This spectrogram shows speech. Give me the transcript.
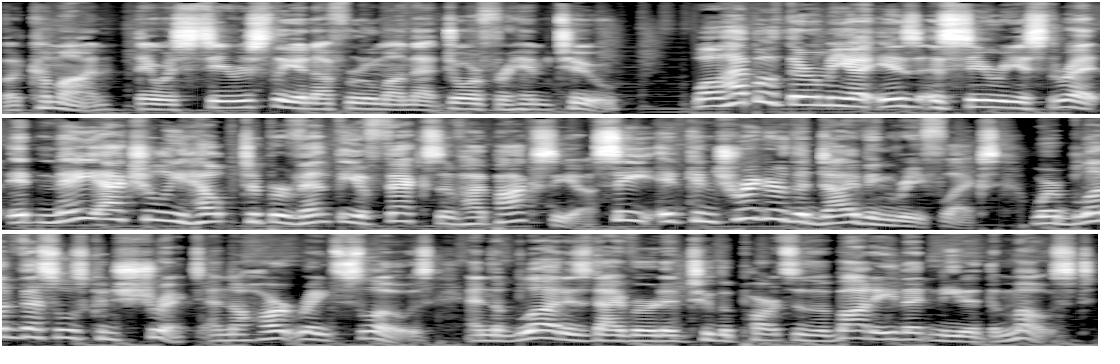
but come on, there was seriously enough room on that door for him too. While hypothermia is a serious threat, it may actually help to prevent the effects of hypoxia. See, it can trigger the diving reflex, where blood vessels constrict and the heart rate slows, and the blood is diverted to the parts of the body that need it the most,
